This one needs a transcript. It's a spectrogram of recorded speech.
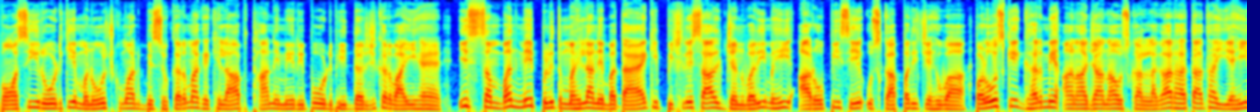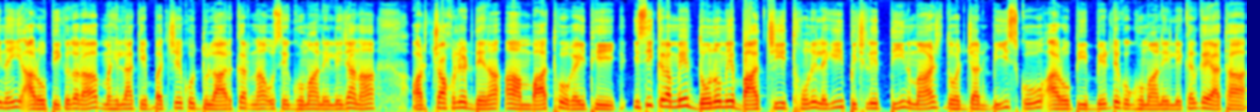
बौसी रोड के मनोज कुमार विश्वकर्मा के खिलाफ थाने में रिपोर्ट भी दर्ज करवाई है। इस संबंध में पीड़ित महिला ने बताया कि पिछले साल जनवरी में ही आरोपी से उसका परिचय हुआ। पड़ोस के घर में आना जाना उसका लगा रहता था। यही नहीं, आरोपी के द्वारा महिला के बच्चे को दुलार करना, उसे घुमाने ले जाना और चॉकलेट देना आम बात हो गई थी। इसी क्रम में दोनों में बातचीत होने लगी। पिछले तीन मार्च दो हज़ार बीस को आरोपी बेटे को घुमाने लेकर गया था।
